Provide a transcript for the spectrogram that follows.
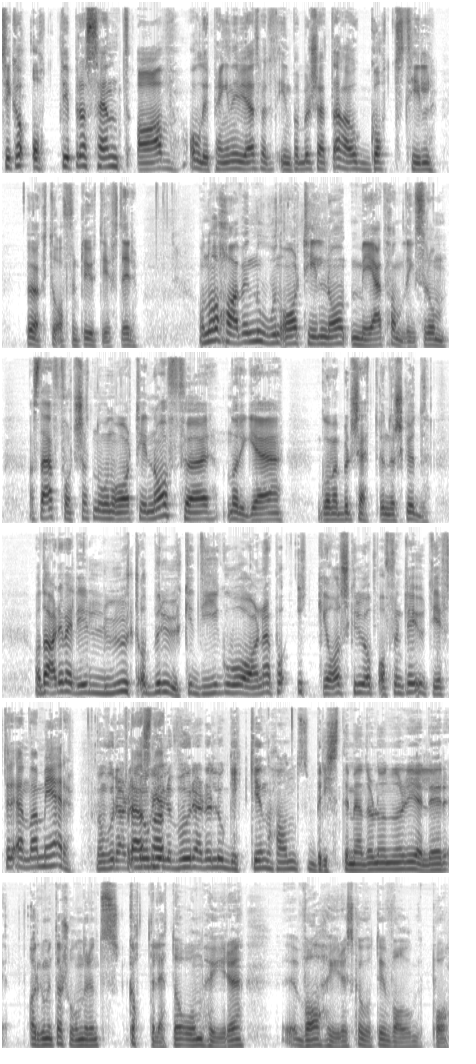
Ca. 80% av oljepengene vi har spyttet inn på budsjettet, har jo gått til økte offentlige utgifter. Og nå har vi noen år til nå med et handlingsrom. Altså Det er fortsatt noen år til nå før Norge går med budsjettunderskudd. Og Da er det veldig lurt å bruke de gode årene på ikke å skru opp offentlige utgifter enda mer. Men Hvor er det, det er hvor er det logikken hans brister med når det gjelder argumentasjonen rundt skattelette og om Høyre, hva Høyre skal gå til valg på?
